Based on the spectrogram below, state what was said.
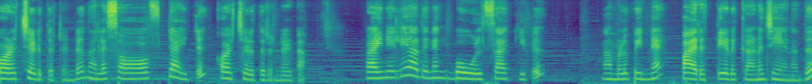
കുഴച്ചെടുത്തിട്ടുണ്ട്. നല്ല സോഫ്റ്റ് ആയിട്ട് കുഴച്ചെടുത്തിട്ടുണ്ട് കേട്ടോ. ഫൈനലി അതിനെ ബോൾസ് ആക്കിയിട്ട് നമ്മൾ പിന്നെ പരത്തിയെടുക്കുകയാണ് ചെയ്യണത്.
